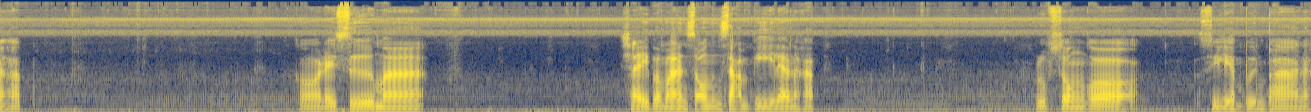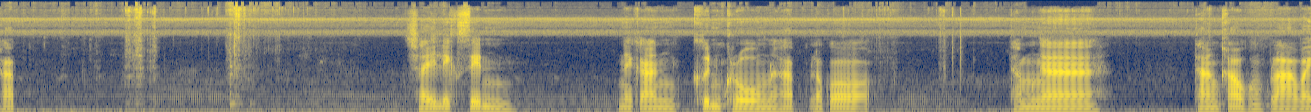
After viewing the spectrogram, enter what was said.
นะครับ ก็ได้ซื้อมา ใช้ประมาณ 2-3 ปีแล้วนะครับ รูปทรงก็สี่เหลี่ยมผืนผ้านะครับ ใช้เหล็กเส้นในการขึ้นโครงนะครับ แล้วก็ทำงาทางเข้าของปลาไว้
